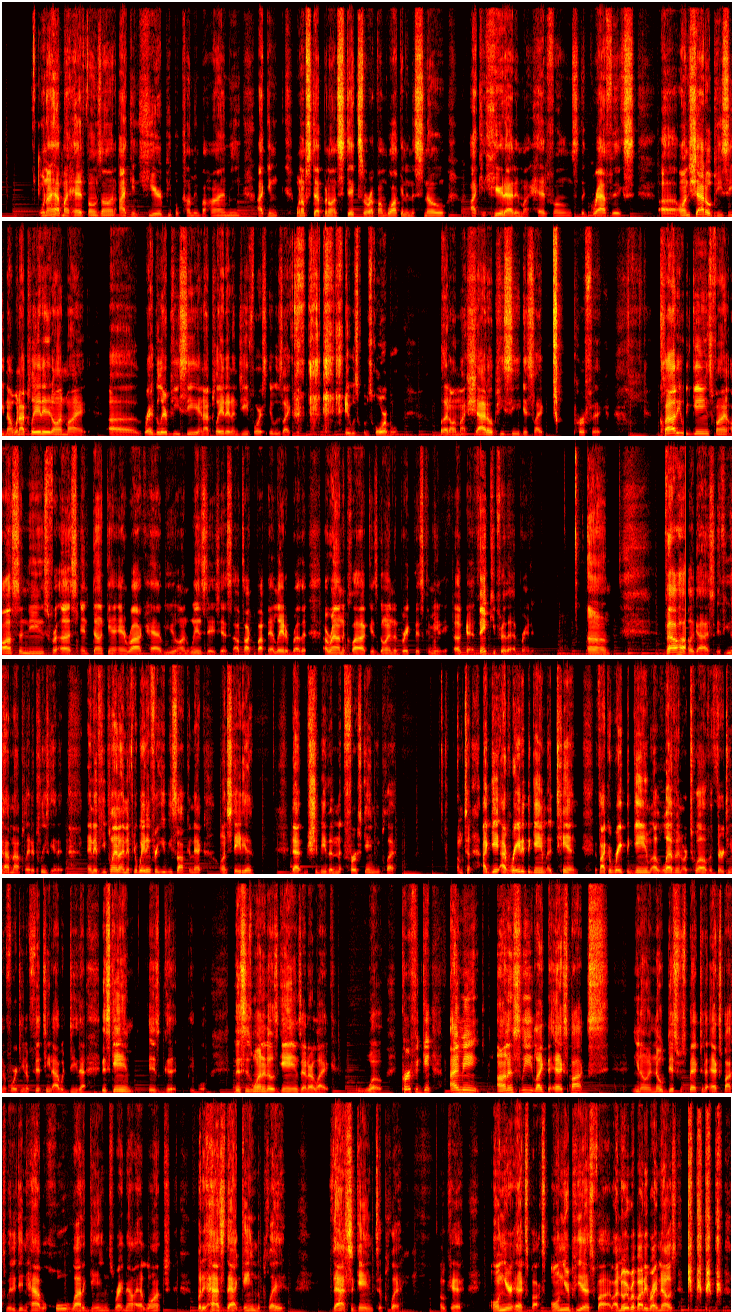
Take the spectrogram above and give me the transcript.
when I have my headphones on, I can hear people coming behind me. I can, when I'm stepping on sticks or if I'm walking in the snow, I can hear that in my headphones. The graphics uh, on Shadow PC. Now, when I played it on my uh, regular PC and I played it in GeForce, it was like, it was it was horrible. But on my Shadow PC, it's like perfect. Cloudy with Games find awesome news for us, and Duncan and Rock have you on Wednesdays. Yes, I'll talk about that later, brother. Around the clock is going to break this community. Okay, thank you for that, Brandon. Um, Valhalla, guys, if you have not played it, please get it. And if you plan, and if you're waiting for Ubisoft Connect on Stadia, that should be the first game you play. I'm t- I get I rated the game a 10. If I could rate the game 11 or 12 or 13 or 14 or 15, I would do that. This game is good, people. This is one of those games that are like, whoa, perfect game. I mean, honestly, like the Xbox, you know, and no disrespect to the Xbox, but it didn't have a whole lot of games right now at launch, but it has that game to play. That's a game to play. Okay. On your Xbox, on your PS5. I know everybody right now is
